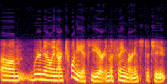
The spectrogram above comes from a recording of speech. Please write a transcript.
um, we're now in our 20th year in the FAIMER Institute,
